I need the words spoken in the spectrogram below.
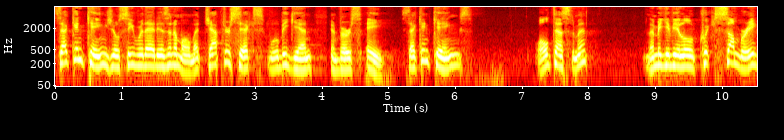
Second Kings, you'll see where that is in a moment. Chapter 6 will begin in verse 8. Second Kings Old Testament. Let me give you a little quick summary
